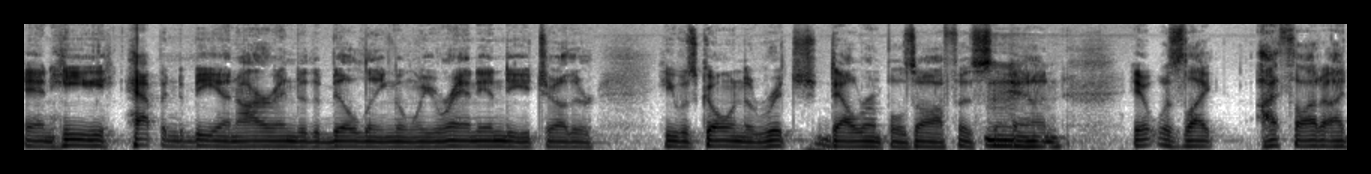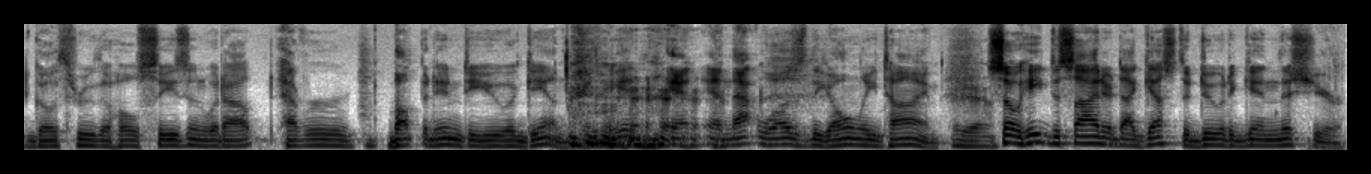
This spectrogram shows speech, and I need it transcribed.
and he happened to be in our end of the building, and we ran into each other. He was going to Rich Dalrymple's office, and it was like. I thought I'd go through the whole season without ever bumping into you again, and, and, and that was the only time. Yeah. So he decided, I guess, to do it again this year.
